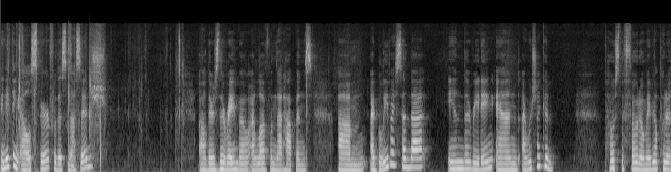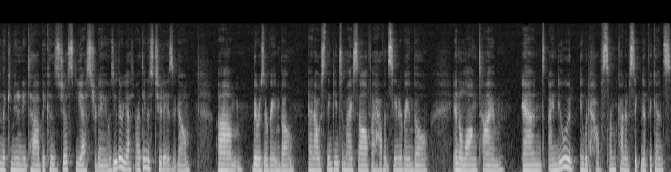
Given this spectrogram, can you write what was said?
Anything else spirit for this message? Oh there's the rainbow. I love when that happens. Um, i believe i said that in the reading and i wish i could post the photo. Maybe i'll put it in the community tab because just yesterday it was either yes or i think it was two days ago um, there was a rainbow. And I was thinking to myself, I haven't seen a rainbow in a long time. And I knew it, it would have some kind of significance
